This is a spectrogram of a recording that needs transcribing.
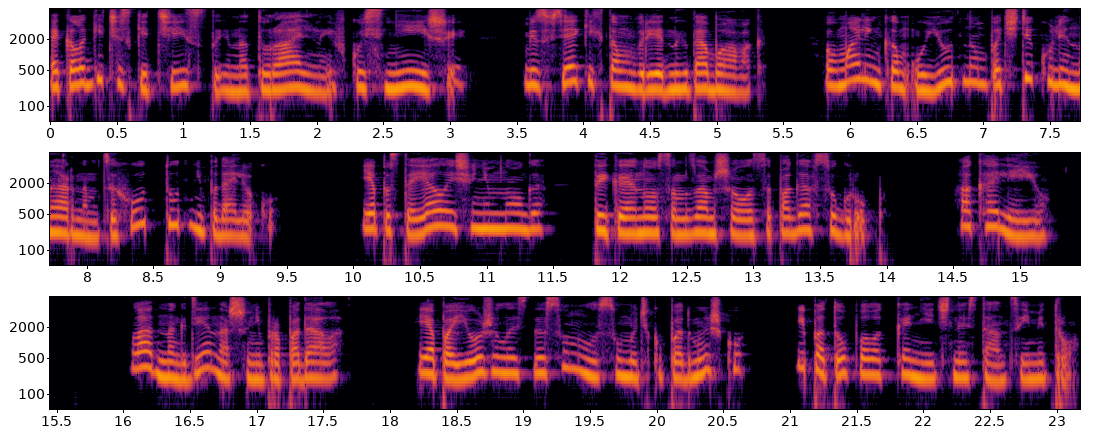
Экологически чистые, натуральные, вкуснейшие, без всяких там вредных добавок в маленьком уютном, почти кулинарном цеху тут неподалеку. Я постояла еще немного, тыкая носом замшевого сапога в сугроб. А колею. Ладно, где наша не пропадала? Я поежилась, засунула сумочку под мышку и потопала к конечной станции метро.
